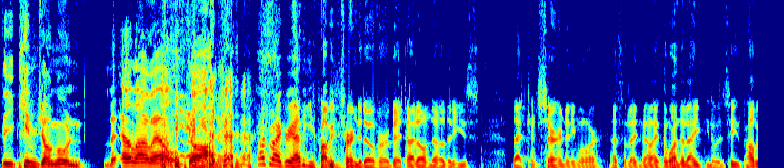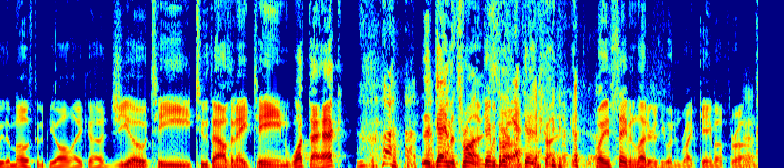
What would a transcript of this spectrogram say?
The Kim Jong Un. LOL. God. That's what I agree. I think he's probably turned it over a bit. I don't know that he's that concerned anymore. That's what I you know. Like the one that I you know would see probably the most would be all like uh, GOT 2018. What the heck? The Game of Thrones. Game of Thrones. Yeah, Game of Thrones. okay. Well, he's saving letters. He wouldn't write Game of Thrones.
